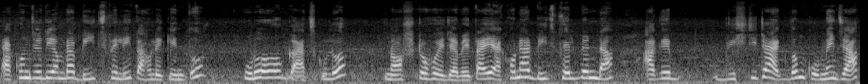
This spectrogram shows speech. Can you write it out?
এখন যদি আমরা বীজ ফেলি, তাহলে কিন্তু পুরো গাছগুলো নষ্ট হয়ে যাবে। তাই এখন আর বীজ ফেলবেন না। আগে বৃষ্টিটা একদম কমে যাক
